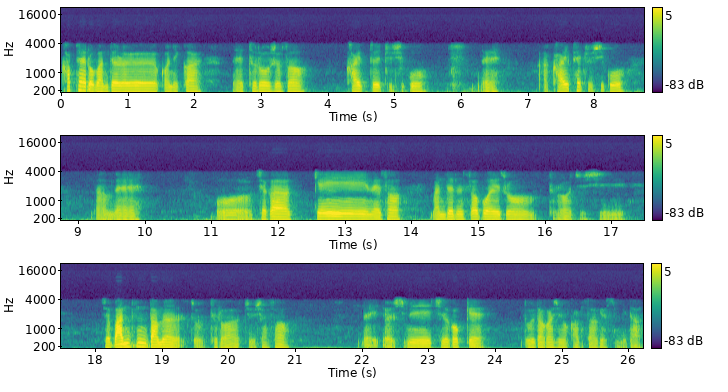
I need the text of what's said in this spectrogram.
카페로 만들 거니까 네, 들어오셔서 가입도 해주시고 네 아, 가입해 주시고 그다음에 뭐 제가 개인에서 만드는 서버에 좀 들어와 주시 제가 만든다면 좀 들어와 주셔서 네, 열심히 즐겁게 놀다 가시면 감사하겠습니다.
